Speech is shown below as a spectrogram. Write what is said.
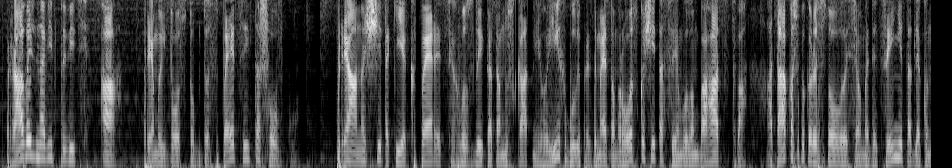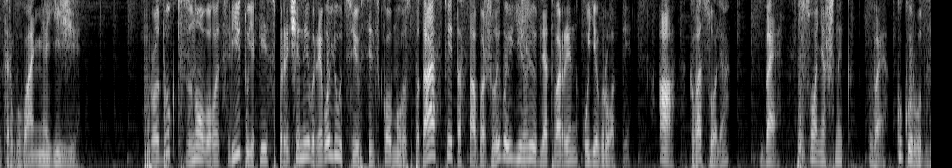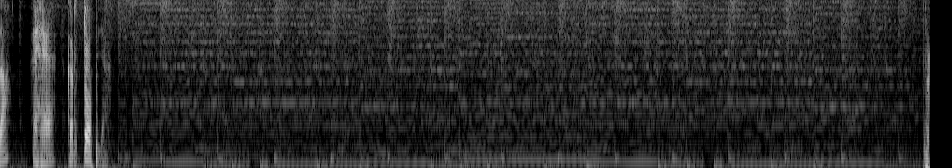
Правильна відповідь А. Прямий доступ до спецій та шовку. Прянощі, такі як перець, гвоздика та мускатний горіх, були предметом розкоші та символом багатства, а також використовувалися в медицині та для консервування їжі. Продукт з нового світу, який спричинив революцію в сільському господарстві та став важливою їжею для тварин у Європі. А. Квасоля. Б. Соняшник. В. Кукурудза. Г. Картопля.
